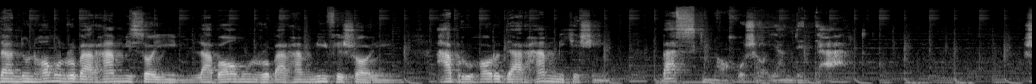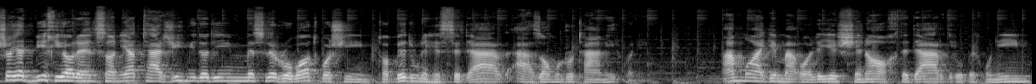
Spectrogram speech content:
دندونهامون رو بر هم میساییم لبامون رو بر هم میفشاریم ابروها رو در هم می‌کشیم. بس که ناخوشایند درد. شاید بی خیال انسانیت ترجیح می‌دادیم مثل ربات باشیم تا بدون حس درد اعضامون رو تعمیر کنیم. اما اگه مقاله شناخت درد رو بخونیم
